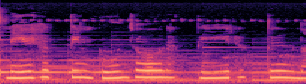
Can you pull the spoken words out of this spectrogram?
സ്നേഹത്തിൻ പൂഞ്ചോല തീരത്ത് നാം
